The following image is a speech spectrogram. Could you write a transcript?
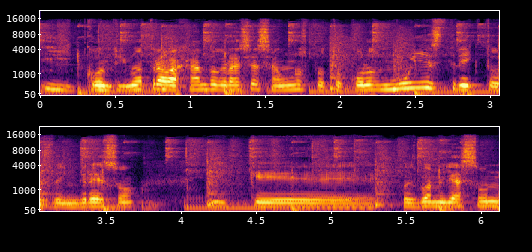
y continúa trabajando gracias a unos protocolos muy estrictos de ingreso y que, pues bueno, ya son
